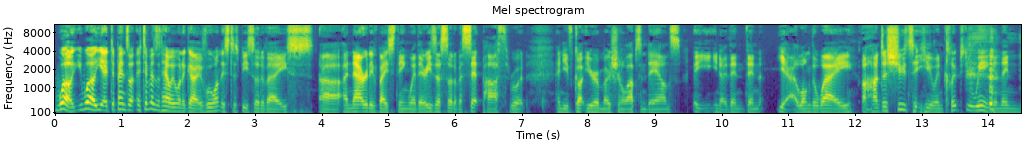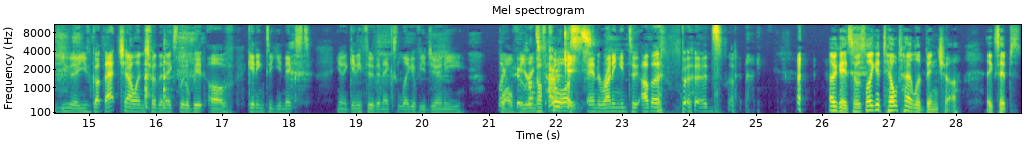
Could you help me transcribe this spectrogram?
Well, you- well, yeah. It depends on it depends on how we want to go. If we want this to be sort of a uh, a narrative based thing where there is a sort of a set path through it, and you've got your emotional ups and downs, you know, then then yeah, along the way, a hunter shoots at you and clips your wing, and then you know you've got that challenge for the next little bit of getting to your next, you know, getting through the next leg of your journey Like, while veering off parakeets? course and running into other birds. I don't know. Okay, so it's like a Telltale adventure, except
